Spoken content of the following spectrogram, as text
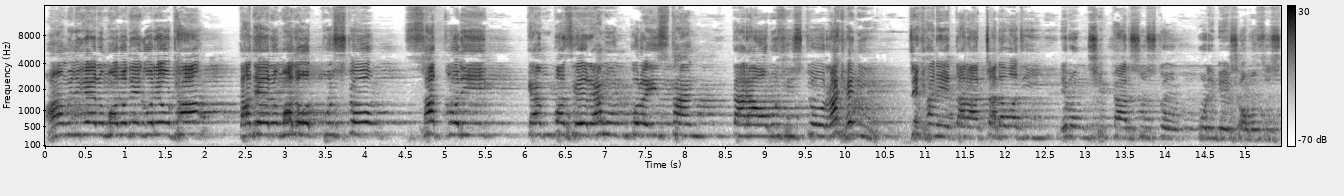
আওয়ামী লীগের মদদে গড়ে ওঠা তাদের মদত পুষ্ট ছাত্রলীগ ক্যাম্পাসের এমন কোনো স্থান তারা অবশিষ্ট রাখেনি, যেখানে তারা চাঁদাবাজি এবং শিক্ষার সুষ্ঠু পরিবেশ অবশিষ্ট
